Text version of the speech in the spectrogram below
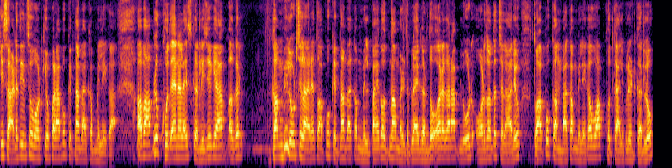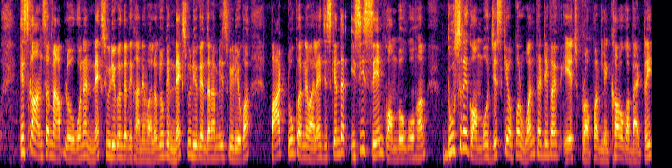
कि साढ़े तीन सौ वॉट के ऊपर आपको कितना बैकअप मिलेगा। अब आप लोग खुद एनालाइज कर लीजिए कि आप अगर कम भी लोड चला रहे हैं तो आपको कितना बैकअप मिल पाएगा, उतना मल्टीप्लाई कर दो। और अगर आप लोड और ज़्यादा चला रहे हो तो आपको कम बैकअप मिलेगा, वो आप खुद कैलकुलेट कर लो। इसका आंसर मैं आप लोगों को ना नेक्स्ट वीडियो के अंदर दिखाने वाला हूँ, क्योंकि नेक्स्ट वीडियो के अंदर हम इस वीडियो का पार्ट टू करने वाले हैं, जिसके अंदर इसी सेम कॉम्बो को हम दूसरे कॉम्बो जिसके ऊपर 135 एच प्रॉपर लिखा होगा बैटरी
